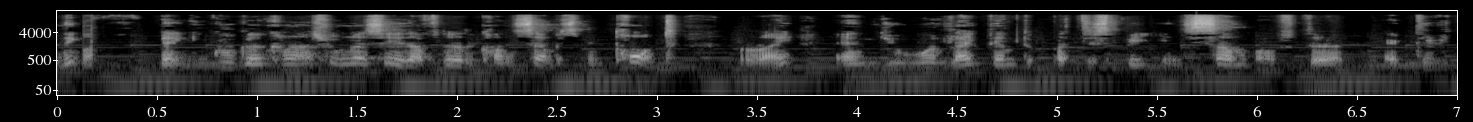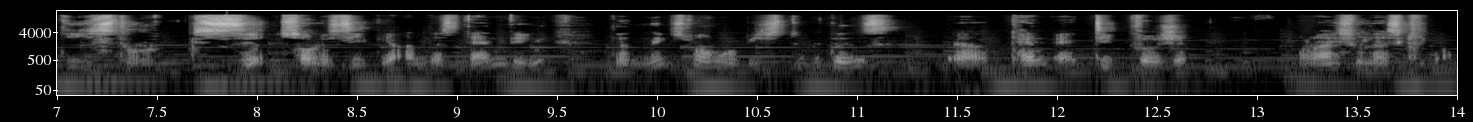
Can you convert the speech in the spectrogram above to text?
next back in Google Classroom, let's say after the concept has been taught, alright, and you would like them to participate in some of the activities to solicit their understanding, the next one will be students uh, can edit version. Alright, so let's click on.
